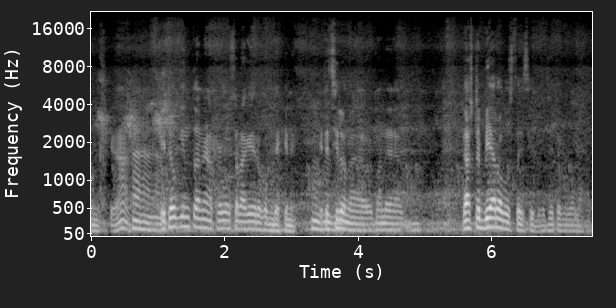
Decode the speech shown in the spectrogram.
মানুষকে হ্যাঁ? হ্যাঁ হ্যাঁ হ্যাঁ। এটাও কিন্তু আমি আঠারো বছর আগে এরকম দেখিনি। এটা ছিল না মানে গাছটা বেয়ার অবস্থায় ছিল যেটাকে বলা হয়।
